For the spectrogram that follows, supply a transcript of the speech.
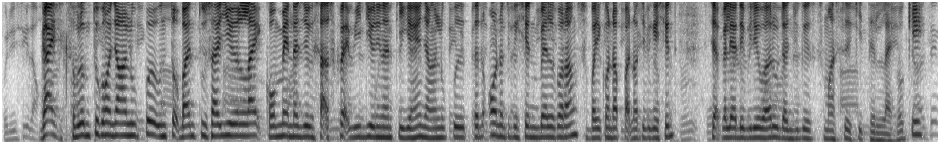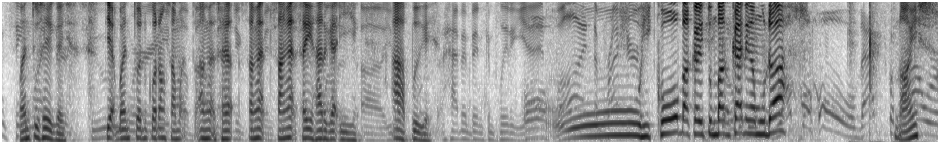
When you see the Guys, sebelum tu korang jangan lupa untuk bantu saya uh, like, komen dan juga subscribe video ni nanti kan. Jangan lupa turn on notification bell korang supaya korang dapat notification setiap kali ada video baru dan juga semasa kita live. Okay? Bantu saya guys. Setiap bantuan korang sangat sangat sangat sangat saya hargai. Apa guys? Oh, Hiko bakal ditumbangkan dengan mudah. Oh, Nice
